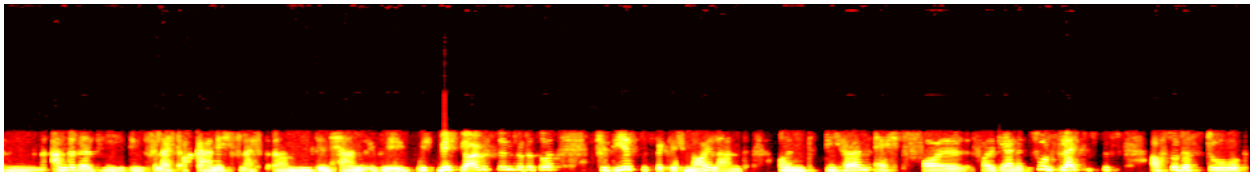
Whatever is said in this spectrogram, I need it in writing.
ähm, andere, die, die vielleicht auch gar nicht vielleicht ähm, den Herrn irgendwie nicht, nicht gläubig sind oder so, für die ist es wirklich Neuland. Und die hören echt voll, voll gerne zu. Und vielleicht ist es auch so, dass du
